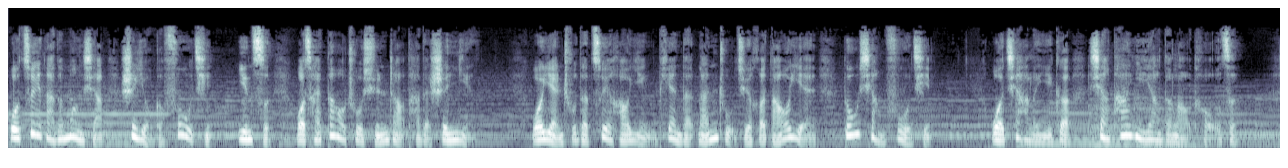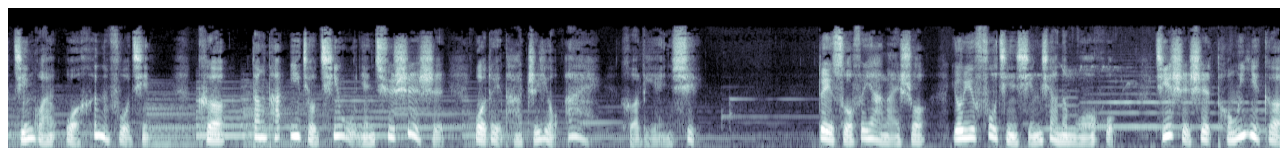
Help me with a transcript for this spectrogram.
我最大的梦想是有个父亲，因此我才到处寻找他的身影。我演出的最好影片的男主角和导演都像父亲。我嫁了一个像他一样的老头子，尽管我恨父亲，可当他一九七五年去世时，我对他只有爱和怜恤。对索菲亚来说。由于父亲形象的模糊，即使是同一个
